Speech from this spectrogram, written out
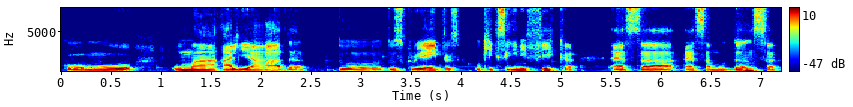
como uma aliada do, dos creators, o que, que significa essa, essa mudança.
